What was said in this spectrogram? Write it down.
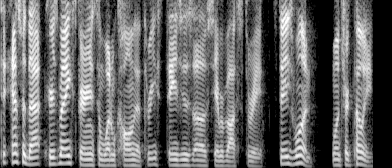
To answer that, here's my experience on what I'm calling the three stages of ShaperBox 3. Stage 1, One Trick Pony.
